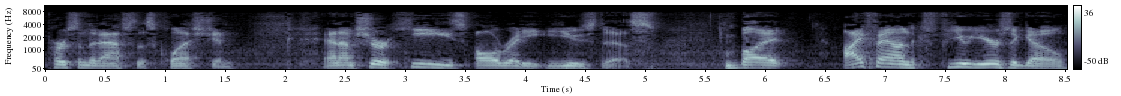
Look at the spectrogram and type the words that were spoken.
person that asked this question, and I'm sure he's already used this. But I found a few years ago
